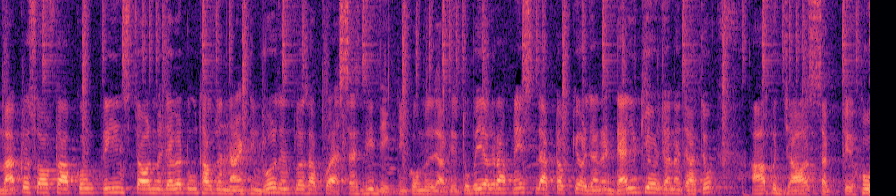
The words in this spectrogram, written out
माइक्रोसॉफ्ट आपको प्री इंस्टॉल मिल जाएगा two thousand nineteen version plus आपको एसएसडी देखने को मिल जाती है। तो भाई, अगर आपने इस लैपटॉप की ओर जाना डेल की ओर जाना चाहते हो, आप जा सकते हो।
